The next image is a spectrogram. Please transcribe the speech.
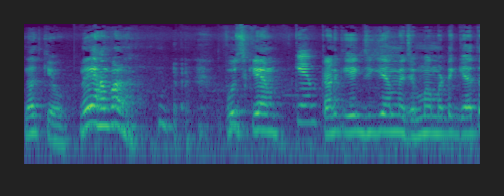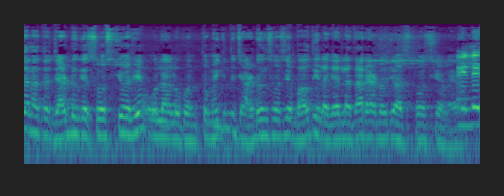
નથી કેવું. નહીં સાંભળ. પૂછ કેમ? કેમ? કારણ કે એક જગ્યાએ અમે જમવા માટે ગયા હતા ને તો જાડુ કે સોસ્યો છે ઓલા લોકો તો મેં કીધું જાડુ સોસ્યો ભાવતી લાગે એટલે તારે હાડો જો આ સોસ્યો લાગે એટલે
